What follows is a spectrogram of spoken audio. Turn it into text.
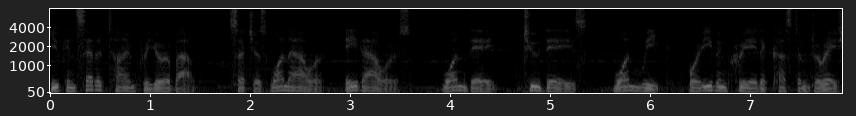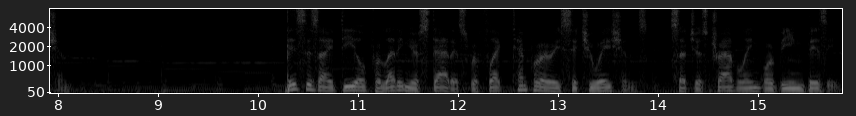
you can set a time for your about, such as 1 hour, 8 hours, 1 day, 2 days, 1 week, or even create a custom duration. This is ideal for letting your status reflect temporary situations, such as traveling or being busy.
